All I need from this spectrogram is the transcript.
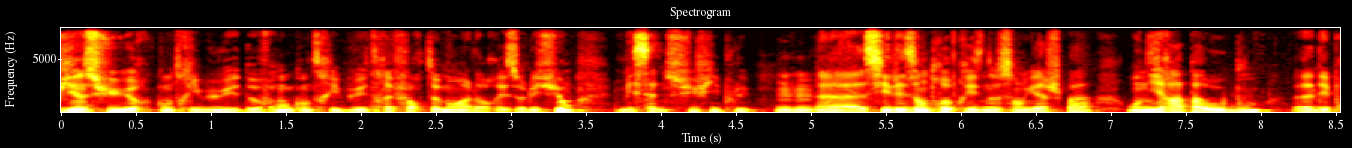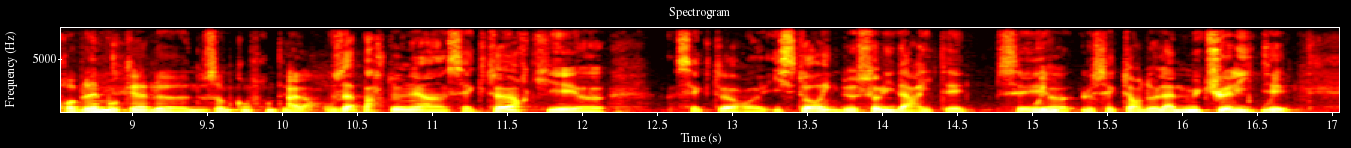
bien sûr, contribuent et devront contribuer très fortement à leur résolution, mais ça ne suffit plus. Mmh. Euh, si les entreprises ne s'engagent pas, on n'ira pas au bout euh, des problèmes auxquels euh, nous sommes confrontés. Alors, vous appartenez à un secteur qui est euh, un secteur historique de solidarité, c'est oui. le secteur de la mutualité. Oui.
